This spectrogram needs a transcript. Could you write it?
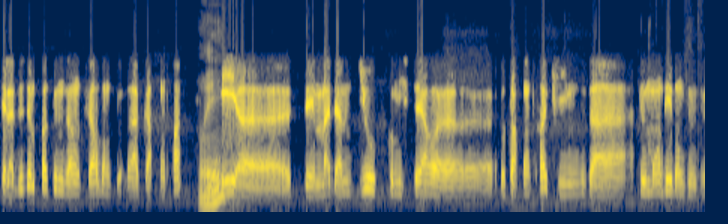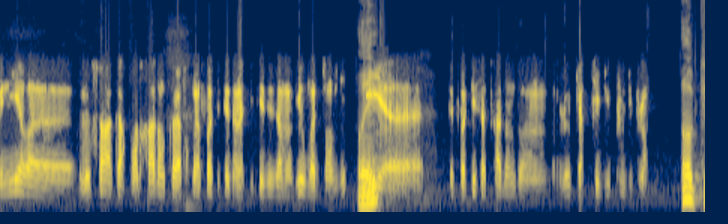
c'est la deuxième fois que nous allons faire donc la Carpentras. Oui. Et euh, c'est Madame Dio, commissaire euh, au Carpentras, qui nous a demandé donc de venir euh, le faire à Carpentras. Donc la première fois c'était dans la cité des Amandiers au mois de janvier. Oui. Et euh, cette fois-ci ça sera donc dans le quartier du Clou du Plan. Ok.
